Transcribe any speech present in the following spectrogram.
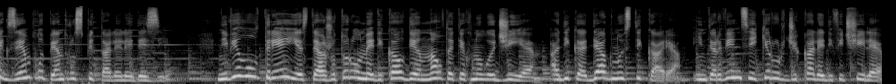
exemplu pentru spitalele de zi. Nivelul 3 este ajutorul medical de înaltă tehnologie, adică diagnosticarea, intervenții chirurgicale dificile.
